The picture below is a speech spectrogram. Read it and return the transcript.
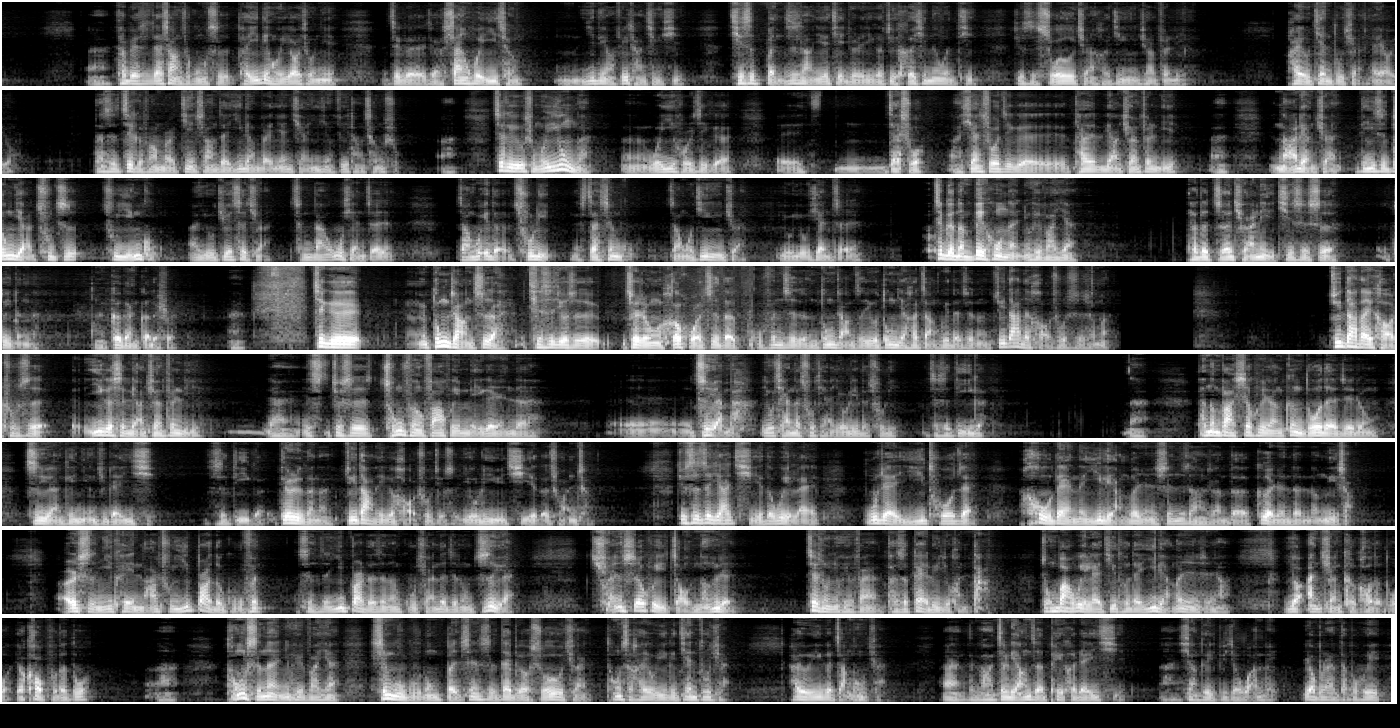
嗯，特别是在上市公司，它一定会要求你这个叫三会一成，嗯，一定要非常清晰。其实本质上也解决了一个最核心的问题，就是所有权和经营权分离，还有监督权也要有。但是这个方面，晋商在一两百年前已经非常成熟啊。这个有什么用呢？嗯，我一会儿这个，呃，嗯，再说啊。先说这个，它两权分离啊，哪两权？第一是东家出资出银股啊，有决策权，承担无限责任；掌柜的出力占身股，掌握经营权，有有限责任。这个呢背后呢，你会发现，他的责权利其实是对等的各干各的事儿。这个东长制啊，其实就是这种合伙制的股份制的东长制，有东家和掌柜的这种最大的好处是什么？最大的一个好处是一个是两权分离，嗯，就是充分发挥每个人的呃资源吧，有钱的出钱，有力的出力，这是第一个。啊，他能把社会上更多的这种资源给凝聚在一起。是第一个，第二个呢，最大的一个好处就是有利于企业的传承，就是这家企业的未来不再依托在后代那一两个人身上上的个人的能力上，而是你可以拿出一半的股份，甚至一半的这种股权的这种资源，全社会找能人，这种你会发现它是概率就很大，总把未来寄托在一两个人身上，要安全可靠的多，要靠谱的多。同时呢，你会发现深股股东本身是代表所有权，同时还有一个监督权，还有一个掌控权，啊，这个这两者配合在一起啊，相对比较完美，要不然它不会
